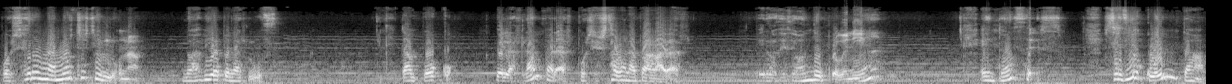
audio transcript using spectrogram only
pues era una noche sin luna, no había apenas luz. Tampoco de las lámparas, pues estaban apagadas. ¿Pero de dónde provenía? Entonces se dio cuenta,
